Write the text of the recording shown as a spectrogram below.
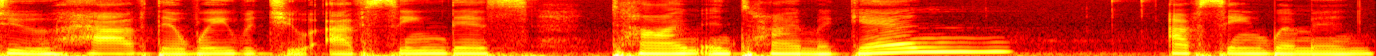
to have their way with you. I've seen this time and time again. I've seen women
